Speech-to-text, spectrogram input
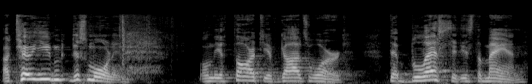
I tell you this morning, on the authority of God's word, that blessed is the man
